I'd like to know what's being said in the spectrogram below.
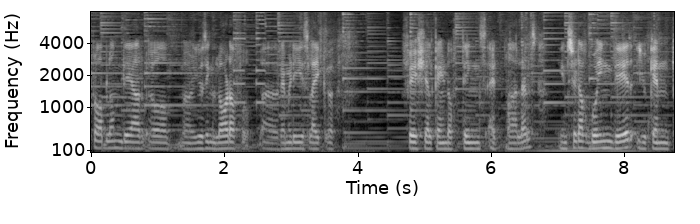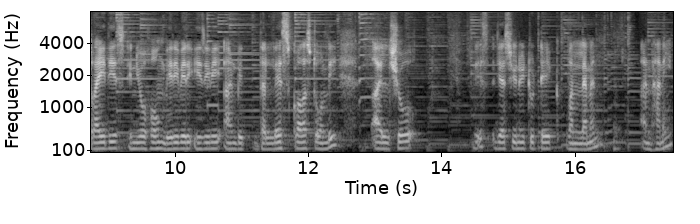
problem they are uh, uh, using a lot of uh, remedies like uh, facial kind of things at parlors. Instead of going there you can try this in your home very very easily and with the less cost only. I'll show this. Just you need to take one lemon and honey.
